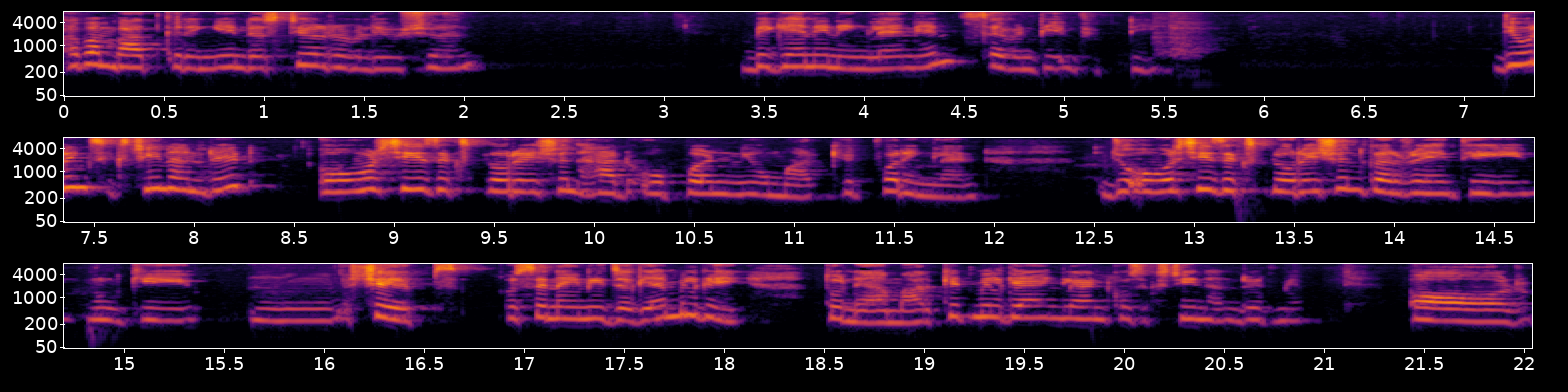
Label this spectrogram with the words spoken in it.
अब हम बात करेंगे industrial revolution began in England in 1750 during 1600 overseas exploration had open new market for England जो ओवरसीज एक्सप्लोरेशन कर रही थी, उनकी शेप्स उससे नई नई जगह मिल गई तो नया मार्केट मिल गया इंग्लैंड को 1600 में। और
